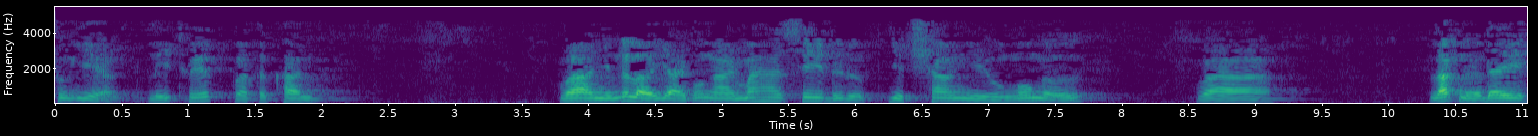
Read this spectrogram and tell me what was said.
phương diện, lý thuyết và thực hành. Và những cái lời dạy của ngài Mahasi đã được dịch sang nhiều ngôn ngữ và lát nữa đây,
